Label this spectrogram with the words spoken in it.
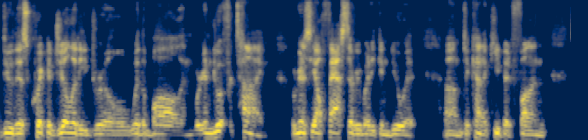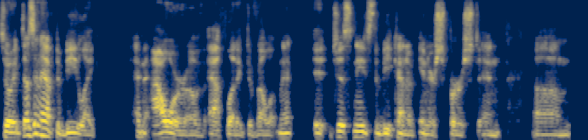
do this quick agility drill with a ball. And we're going to do it for time we're going to see how fast everybody can do it um, to kind of keep it fun. So it doesn't have to be like an hour of athletic development. It just needs to be kind of interspersed. And um,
